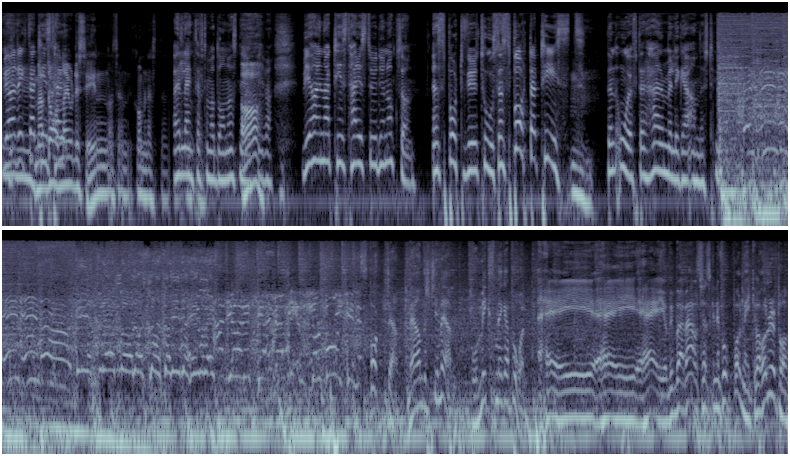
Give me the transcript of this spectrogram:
vi har en riktig artist Madonna här. gjorde sin och sen kommer nästa. Jag längtar efter Madonnas nya Ja. skiva. Vi har en artist här i studion också. En sportvirtuos, en sportartist. Den oefterhärmliga Anders Timell. Sporten med Anders Timell och Mix Megapol. Hej, hej, hej. Och vi börjar med Allsvenskan i fotboll, Micke. Vad håller du på?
